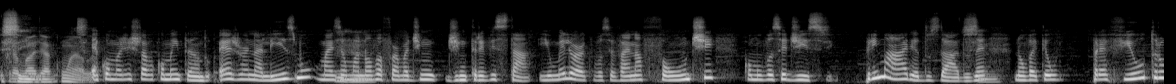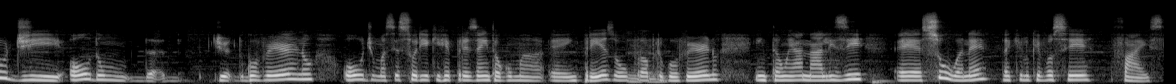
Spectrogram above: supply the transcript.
Sim. trabalhar com ela. É como a gente estava comentando, é jornalismo, mas uhum. é uma uhum. nova forma de, de entrevistar. E o melhor, que você vai na fonte, como você disse, primária dos dados, né? Sim. né? Não vai ter o pré-filtro de ou do, de, do governo ou de uma assessoria que representa alguma é, empresa ou o uhum. próprio governo. Então é análise é, sua, né? Daquilo que você faz.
